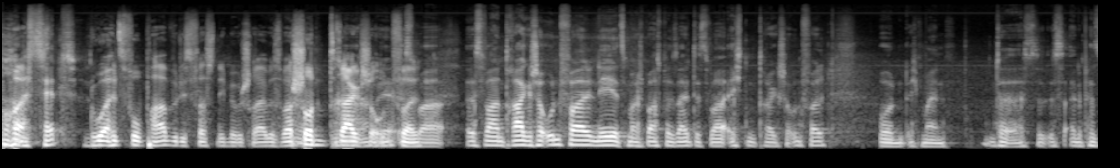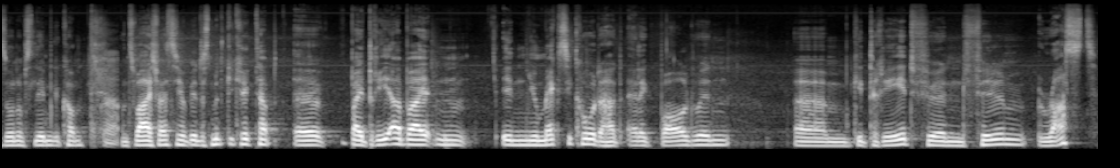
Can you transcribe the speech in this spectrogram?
oh, als, Set. Nur als Fauxpas würde ich es fast nicht mehr beschreiben. Es war schon ein tragischer ja, Unfall. Es war, es war ein tragischer Unfall. Nee, jetzt mal Spaß beiseite. Es war echt ein tragischer Unfall. Und ich meine, da ist eine Person ums Leben gekommen. Ja. Und zwar, ich weiß nicht, ob ihr das mitgekriegt habt, äh, bei Dreharbeiten in New Mexico, da hat Alec Baldwin ähm, gedreht für einen Film Rust.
